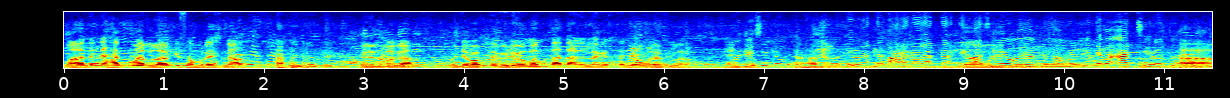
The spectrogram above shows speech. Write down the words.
मला त्यांनी हाक मारलं की समरेश ना हे बघा. म्हणजे फक्त व्हिडिओ बघतात आणि लगेच त्यांनी ओळखलं. थँक्यू हा.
